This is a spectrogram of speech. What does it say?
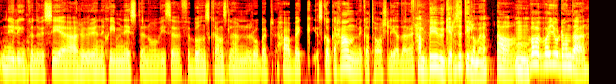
Nyligen kunde vi se här hur energiministern och vice förbundskanslern Robert Habeck skakade hand med Qatars ledare. Han bugade sig till och med. Ja. Mm. Vad, vad gjorde han där?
